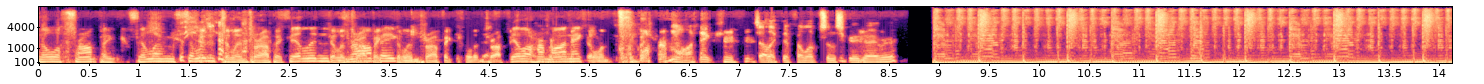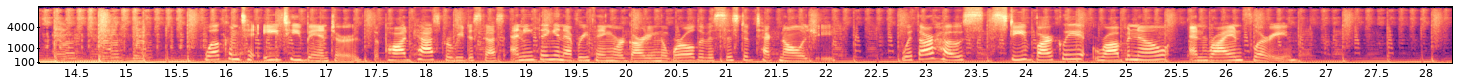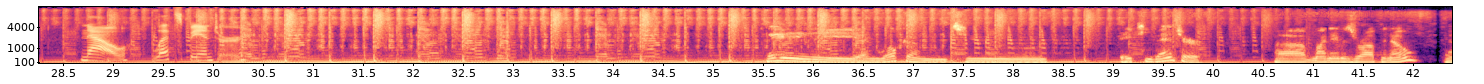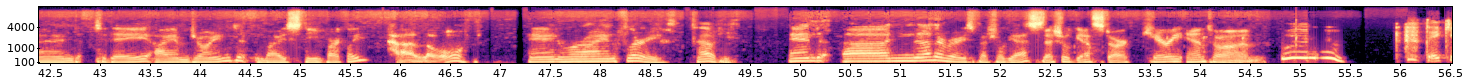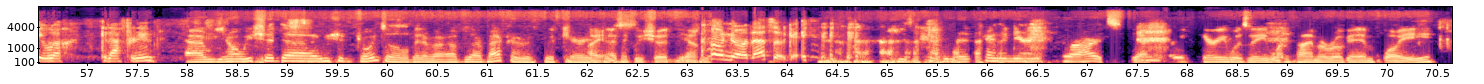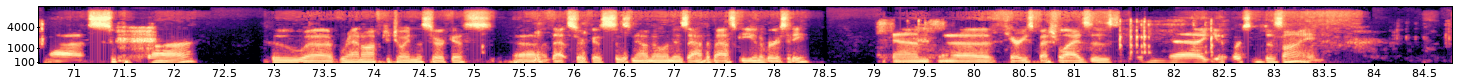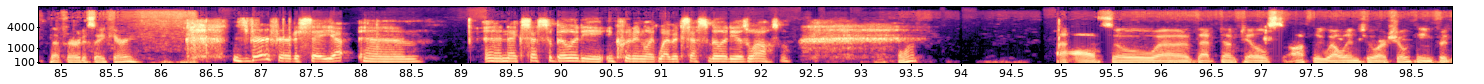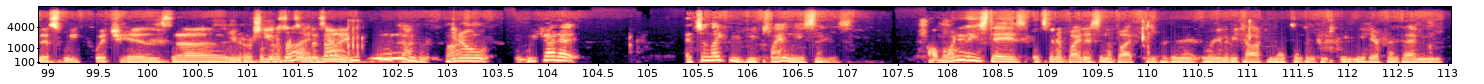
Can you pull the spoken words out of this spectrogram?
philanthropic, philan, philan, philanthropic, philanthropic, philanthropic, philanthropic, philanthropic, Philharmonic. philanthropic. harmonic. Is that like the Phillips and screwdriver? Welcome to AT Banter, the podcast where we discuss anything and everything regarding the world of assistive technology. With our hosts, Steve Barkley, Rob Minot, and Ryan Fleury. Now, let's banter. Hey, and welcome to AT Banter. Uh, my name is Rob Deneau, and today I am joined by Steve Barkley Hello. and Ryan Fleury. Howdy. And uh, another very special guest. Special guest star Carrie Anton. Thank you. Well, good afternoon. Uh, you know, we should uh, we should go into a little bit of, our- of our background with, with Carrie. I, I 'cause think we should. Yeah. Oh no, that's okay. she's kind of, kind of near to our hearts. Yeah. Carrie, Carrie was a one-time Aroga employee, uh, superstar, who uh, ran off to join the circus. Uh, that circus is now known as Athabasca University. And uh, Carrie specializes in uh, universal design. Is that fair to say, Carrie? It's very fair to say, yep. Um, and accessibility, including like web accessibility as well. So Uh, so uh, that dovetails awfully well into our show theme for this week, which is uh, Universal, universal design. design. You know, we gotta. It's not like we, we plan these things. One of these days, it's going to bite us in the butt because we're going to we're going to be talking about something completely different than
